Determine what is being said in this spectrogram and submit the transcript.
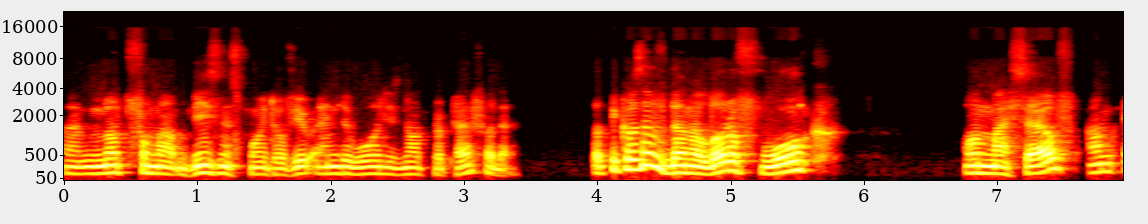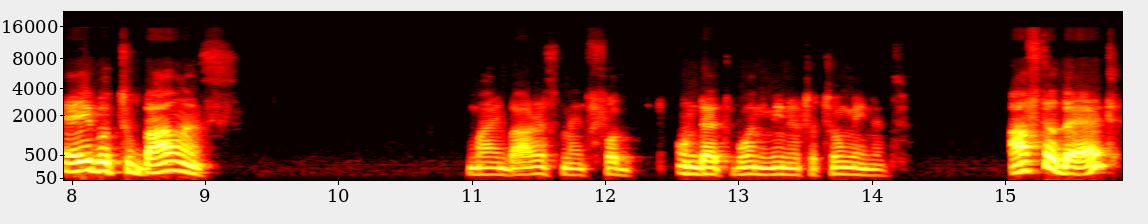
uh, not from a business point of view, and the world is not prepared for that. But because I've done a lot of work on myself, I'm able to balance my embarrassment for on that one minute or two minutes. After that,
